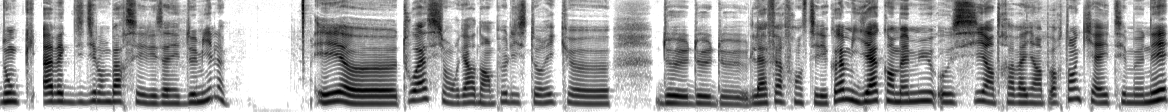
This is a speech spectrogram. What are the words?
donc avec Didier Lombard, c'est les années 2000. Et euh, toi, si on regarde un peu l'historique euh, de, de, l'affaire France Télécom, il y a quand même eu aussi un travail important qui a été mené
